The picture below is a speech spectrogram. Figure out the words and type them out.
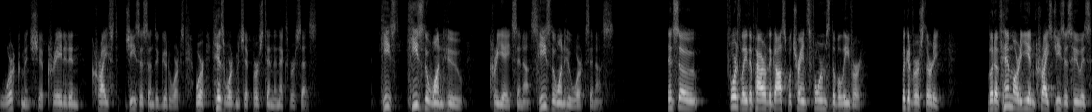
workmanship, created in Christ Jesus unto good works. We're his workmanship, verse 10, the next verse says. He's, he's the one who creates in us, he's the one who works in us. And so, fourthly, the power of the gospel transforms the believer. Look at verse 30. But of him are ye in Christ Jesus, who is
